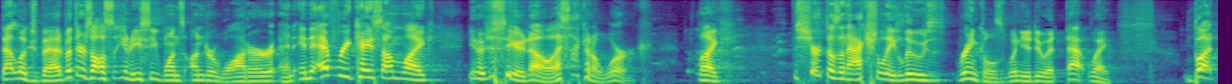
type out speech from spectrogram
that looks bad. But there's also, you know, you see ones underwater. And in every case, I'm like, you know, just so you know, that's not going to work. Like, the shirt doesn't actually lose wrinkles when you do it that way. But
